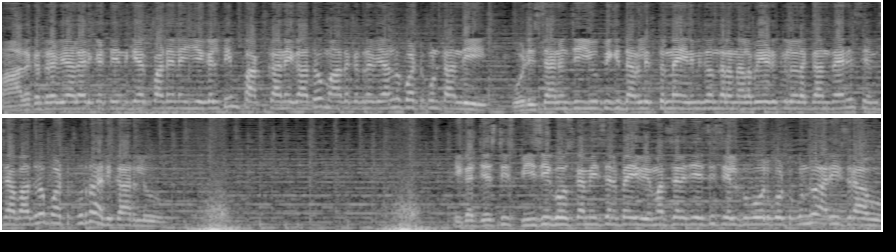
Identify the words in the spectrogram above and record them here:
మాదక ద్రవ్యాలు అరికట్టేందుకు ఏర్పాటైన ఈగల్ టీం పక్కానే నిఘాతో మాదక ద్రవ్యాలను పట్టుకుంటాంది. ఒడిశా నుంచి యూపీకి తరలిస్తున్న ఎనిమిది వందల నలభై ఏడు కిలోల గంజాయిని శంషాబాద్లో పట్టుకుర్రు అధికారులు. ఇక జస్టిస్ పీసీ ఘోష్ కమిషన్ పై విమర్శలు చేసి సెల్ఫ్ గోలు కొట్టుకుంటూ హరీష్ రావు.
